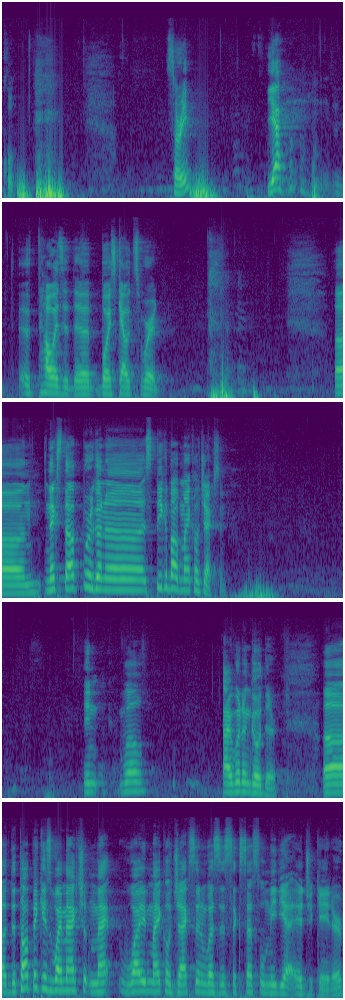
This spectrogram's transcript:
Cool. Sorry? Yeah. Uh, how is it, the Boy Scouts word? um, next up, we're going to speak about Michael Jackson. In, well, I wouldn't go there. Uh, the topic is why, Ma why, Michael Jackson was a successful media educator.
